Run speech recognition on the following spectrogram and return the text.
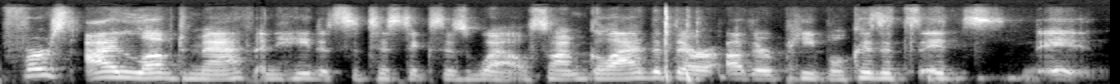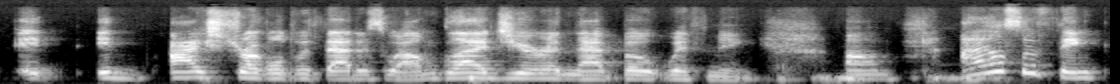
first i loved math and hated statistics as well so i'm glad that there are other people because it's it's it, it it i struggled with that as well. I'm glad you're in that boat with me. Um, i also think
